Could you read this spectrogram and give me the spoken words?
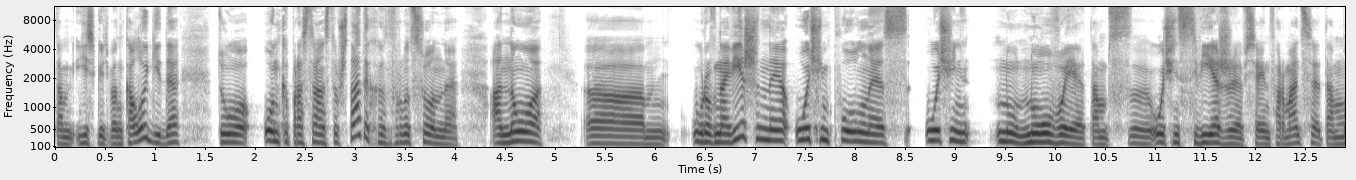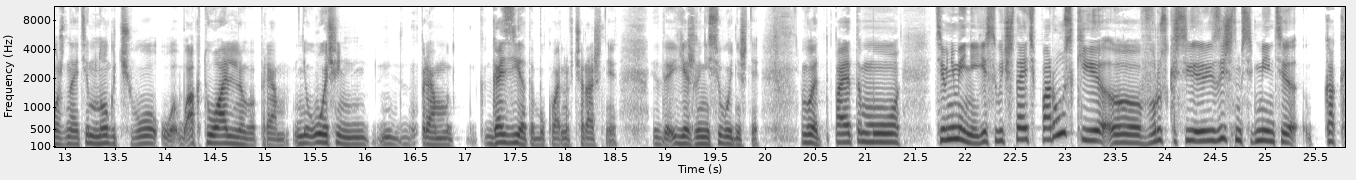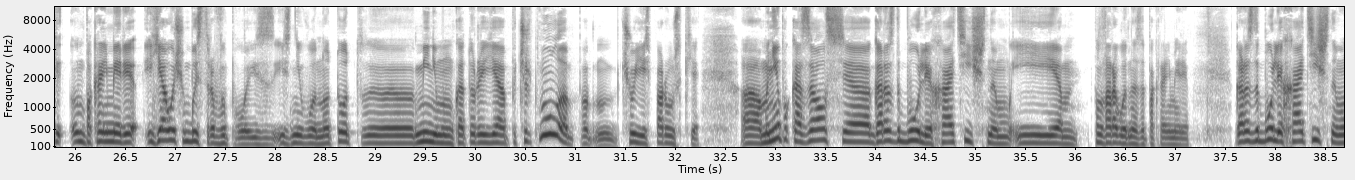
там, если говорить об онкологии, да, то онкопространство в Штатах информационное, оно э, уравновешенное, очень полное, с очень ну, новые, там, с, очень свежая вся информация, там можно найти много чего актуального прям, не очень, прям газета буквально вчерашняя, ежели не сегодняшняя. Вот, поэтому, тем не менее, если вы читаете по-русски, э, в русскоязычном сегменте, как, ну, по крайней мере, я очень быстро выпала из, из него, но тот э, минимум, который я почерпнула, что есть по-русски, э, мне показался гораздо более хаотичным и полтора года назад, по крайней мере, гораздо более хаотичным,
